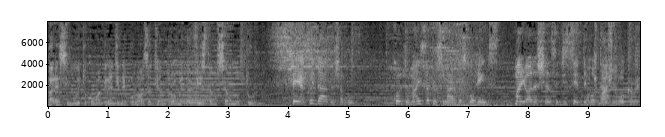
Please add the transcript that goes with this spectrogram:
Parece muito com a grande nebulosa de Andrômeda vista no céu noturno. Tenha cuidado, Jabu. Quanto mais se aproximar das correntes, maior a chance de ser Que derrotado. imagem louca, velho.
